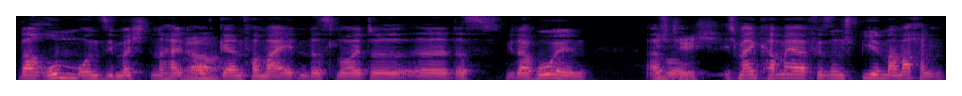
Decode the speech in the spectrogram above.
warum. Und sie möchten halt ja. auch gern vermeiden, dass Leute äh, das wiederholen. Also, Richtig. ich meine, kann man ja für so ein Spiel mal machen.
